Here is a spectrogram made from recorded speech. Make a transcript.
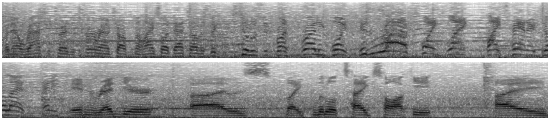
But now Rassel tries a turnaround shot from the high slot. That's off his stick. Still loose in front. Riley Point is robbed point blank by Tanner Jaillet. And he In Red Deer, uh, it was like little tykes hockey. I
